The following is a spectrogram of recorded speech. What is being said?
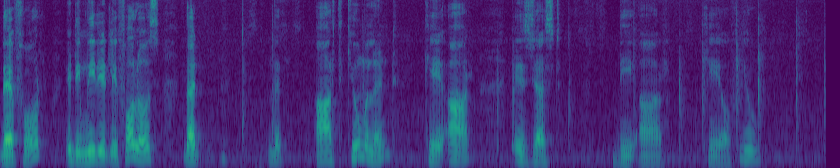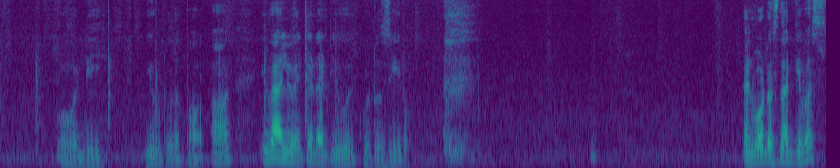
Therefore, it immediately follows that the rth cumulant Kr is just dr k of u over d u to the power r evaluated at u equal to 0. And what does that give us?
